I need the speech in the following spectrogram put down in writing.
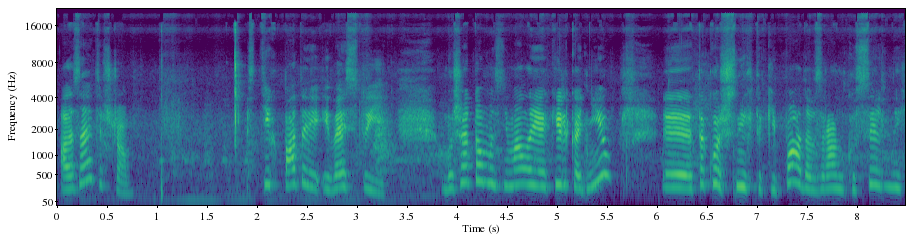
Але знаєте що? Сніг падає і весь стоїть. Бо ще тому знімала я кілька днів. е, Також сніг такий падав, зранку сильний.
